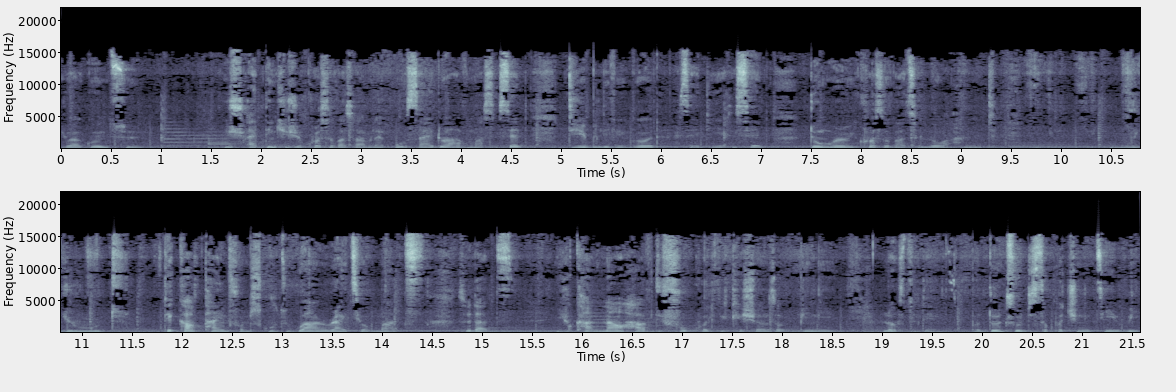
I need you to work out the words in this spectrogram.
you are going to I think you should cross over. So I'm like, oh, sir, I don't have mass. He said, do you believe in God? I said, yes. He said, don't worry, cross over to law and you would take out time from school to go and write your maths so that you can now have the full qualifications of being a law student. But don't throw this opportunity away.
